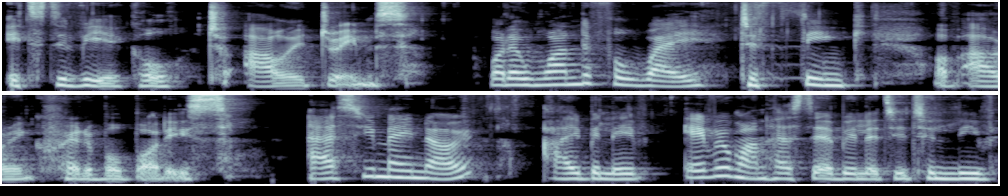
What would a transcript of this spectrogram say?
it's the vehicle to our dreams. What a wonderful way to think of our incredible bodies. As you may know, I believe everyone has the ability to live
